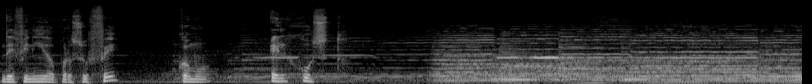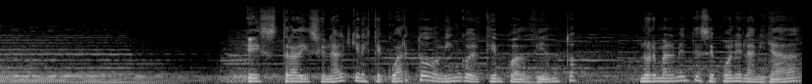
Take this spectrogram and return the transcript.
definido por su fe como el justo. Es tradicional que en este cuarto domingo del tiempo de Adviento normalmente se pone la mirada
